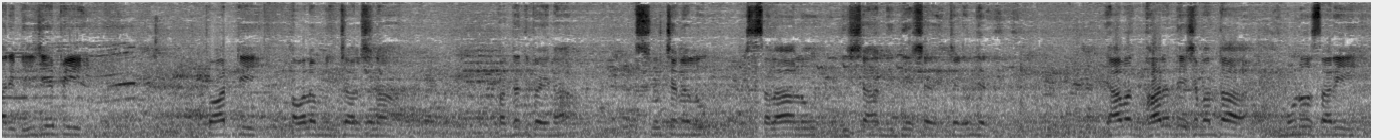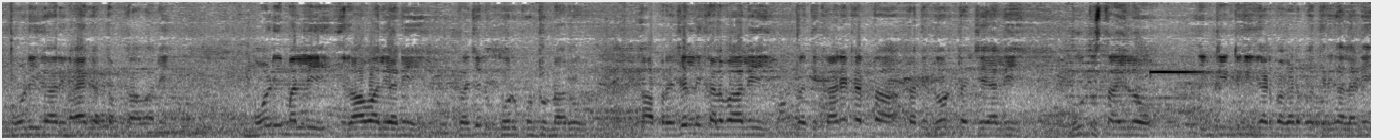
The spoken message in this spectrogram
మరి బీజేపీ పార్టీ అవలంబించాల్సిన పద్ధతిపైన సూచనలు సలహాలు దిశా నిర్దేశించడం జరిగింది. యావత్ భారతదేశమంతా మూడోసారి మోడీ గారి నాయకత్వం కావాలి మోడీ మళ్ళీ రావాలి అని ప్రజలు కోరుకుంటున్నారు. ఆ ప్రజల్ని కలవాలి ప్రతి కార్యకర్త ప్రతి డోర్ టచ్ చేయాలి బూత్ స్థాయిలో ఇంటింటికి గడప గడప తిరగాలని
